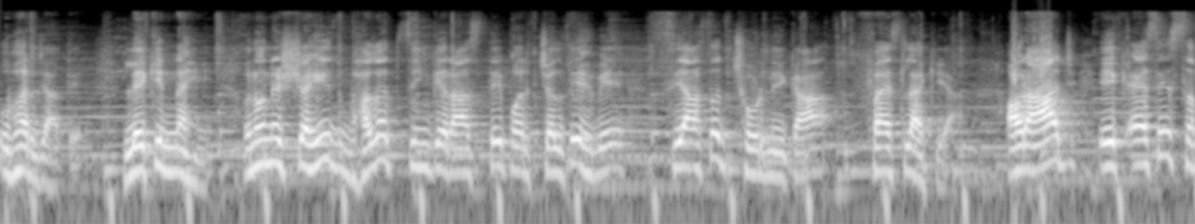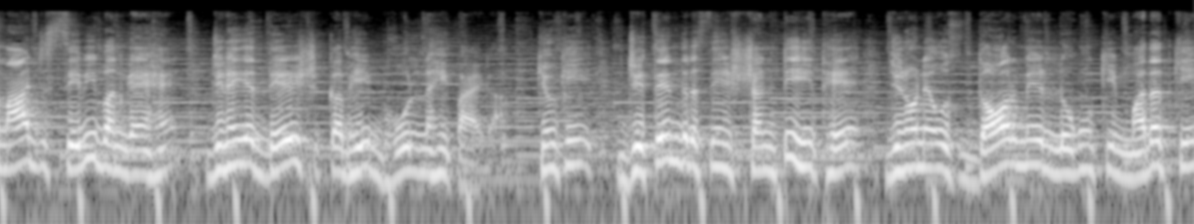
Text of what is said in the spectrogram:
उभर जाते। लेकिन नहीं, उन्होंने शहीद भगत सिंह के रास्ते पर चलते हुए सियासत छोड़ने का फैसला किया। और आज एक ऐसे समाज सेवी बन गए हैं जिन्हें यह देश कभी भूल नहीं पाएगा। क्योंकि जितेंद्र सिंह शंटी ही थे जिन्होंने उस दौर में लोगों की मदद की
